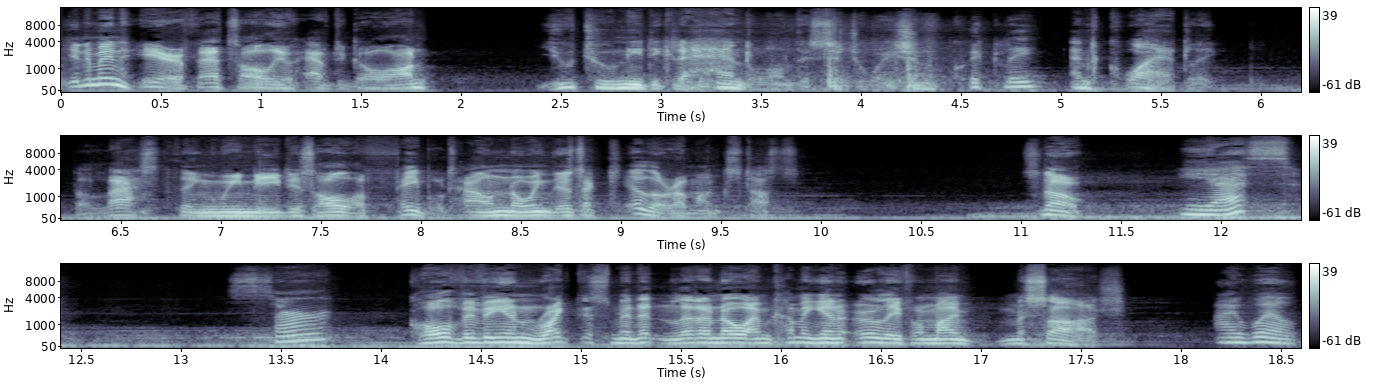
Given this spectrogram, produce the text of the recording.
Get him in here if that's all you have to go on. You two need to get a handle on this situation quickly and quietly. The last thing we need is all of Fabletown knowing there's a killer amongst us. Snow, Yes? Sir? Call Vivian right this minute and let her know I'm coming in early for my massage. I will.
